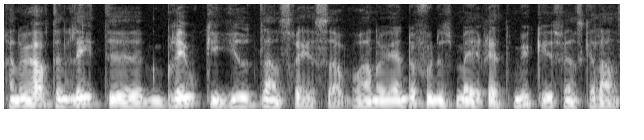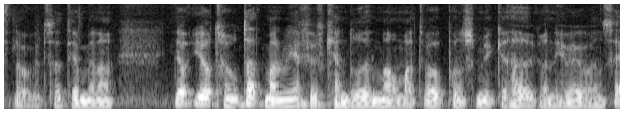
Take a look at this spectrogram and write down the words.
han har ju haft en lite brokig utlandsresa och han har ju ändå funnits med rätt mycket i svenska landslaget. Så att jag menar, jag, jag tror inte att Malmö FF kan drömma om att vara på en så mycket högre nivå än så.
